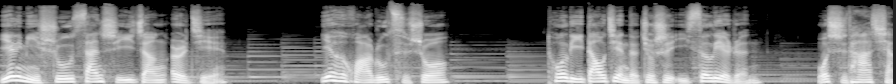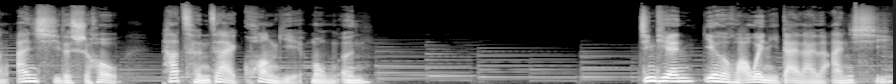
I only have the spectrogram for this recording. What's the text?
耶利米书三十一章二节，耶和华如此说：脱离刀剑的，就是以色列人。我使他享安息的时候，他曾在旷野蒙恩。今天耶和华为你带来了安息，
